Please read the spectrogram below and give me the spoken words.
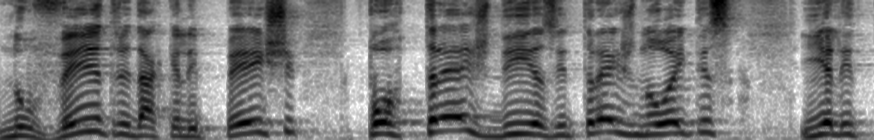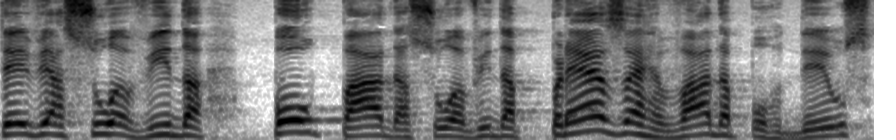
no ventre daquele peixe por três dias e três noites e ele teve a sua vida poupada, a sua vida preservada por Deus.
